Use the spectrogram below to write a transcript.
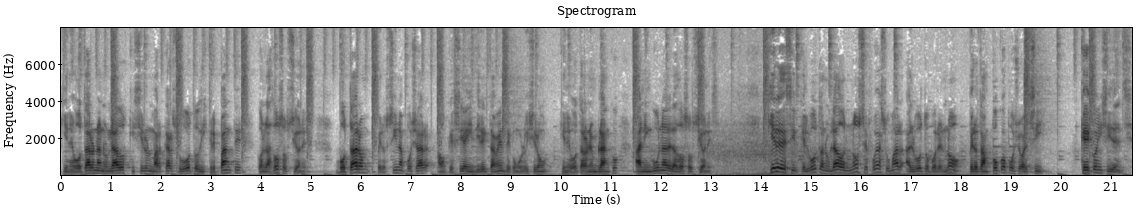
Quienes votaron anulados quisieron marcar su voto discrepante con las dos opciones. Votaron, pero sin apoyar, aunque sea indirectamente como lo hicieron quienes votaron en blanco, a ninguna de las dos opciones. Quiere decir que el voto anulado no se fue a sumar al voto por el no, pero tampoco apoyó al sí. Qué coincidencia.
